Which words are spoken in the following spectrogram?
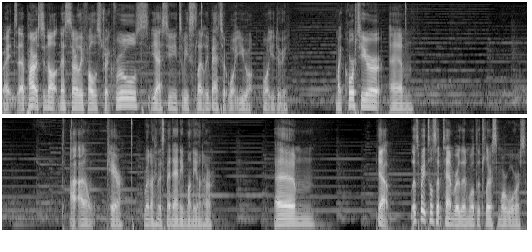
Right, uh, pirates do not necessarily follow strict rules. Yes, you need to be slightly better at what you what you're doing. My courtier, um, I, I don't care. We're not going to spend any money on her. Um, yeah, let's wait till September, then we'll declare some more wars.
